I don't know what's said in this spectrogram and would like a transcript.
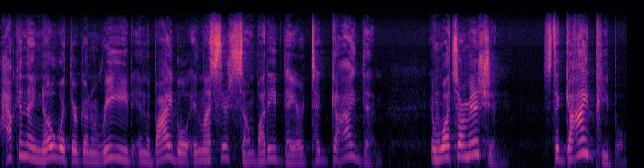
how can they know what they're going to read in the Bible unless there's somebody there to guide them? And what's our mission? It's to guide people,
